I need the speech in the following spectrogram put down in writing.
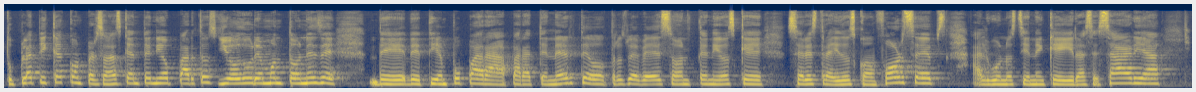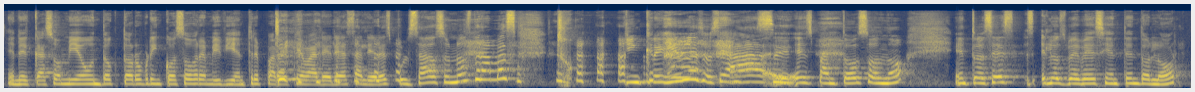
tú platicas con personas que han tenido partos, yo duré montones de, de, tiempo para, para tenerte, otros bebés son tenidos que ser extraídos con forceps, algunos tienen que ir a cesárea, en el caso mío un doctor brincó sobre mi vientre para que Valeria saliera expulsada, son unos dramas increíbles, o sea, espantosos, ¿no? Entonces los bebés sienten dolor,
